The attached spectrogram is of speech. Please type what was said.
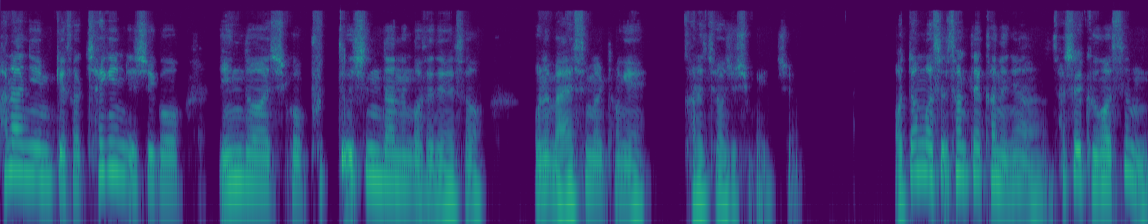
하나님께서 책임지시고 인도하시고 붙드신다는 것에 대해서 오늘 말씀을 통해 가르쳐 주시고 있죠. 어떤 것을 선택하느냐 사실 그것은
